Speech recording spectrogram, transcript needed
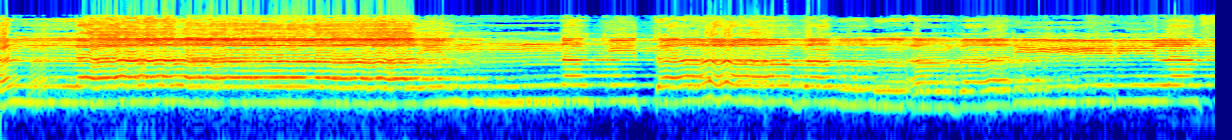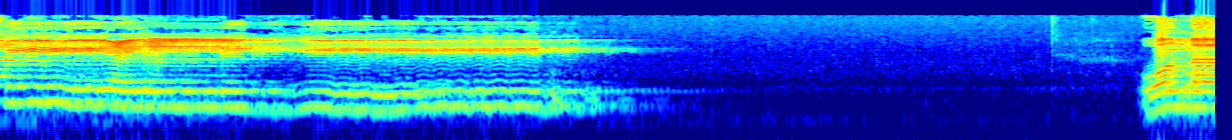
كلا إن كتاب الأبرير لفي عليين. وما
